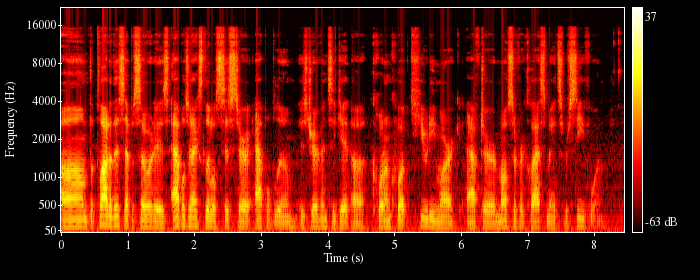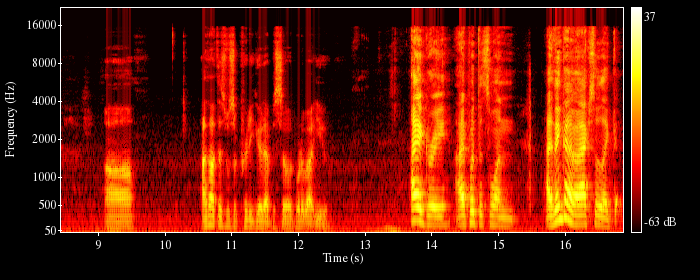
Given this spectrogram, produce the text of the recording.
Um, the plot of this episode is Applejack's little sister, Apple Bloom, is driven to get a quote unquote cutie mark after most of her classmates receive one. Uh, I thought this was a pretty good episode. What about you? I agree. I put this one. I think I've actually like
